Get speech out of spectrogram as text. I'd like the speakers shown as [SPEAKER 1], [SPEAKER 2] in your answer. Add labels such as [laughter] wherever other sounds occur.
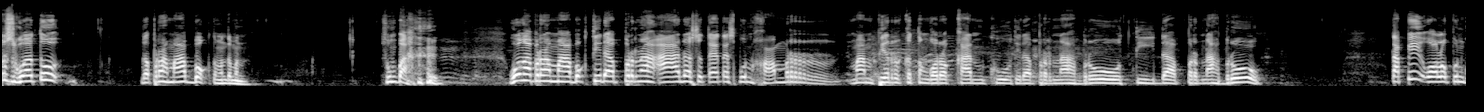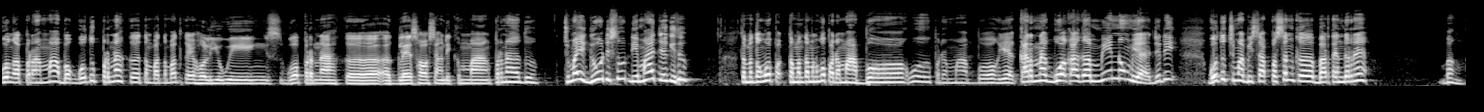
[SPEAKER 1] Terus gue tuh nggak pernah mabok teman-teman. Sumpah. [laughs] gue nggak pernah mabok, tidak pernah ada setetes pun hammer mampir ke tenggorokanku, tidak pernah bro, tidak pernah bro. Tapi walaupun gue nggak pernah mabok, gue tuh pernah ke tempat-tempat kayak Holy Wings, gue pernah ke uh, Glass House yang di Kemang, pernah tuh. Cuma ya gue di situ diem aja gitu. Teman-teman gue, teman-teman gue pada mabok, wah pada mabok ya. Karena gue kagak minum ya, jadi gue tuh cuma bisa pesen ke bartendernya, bang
